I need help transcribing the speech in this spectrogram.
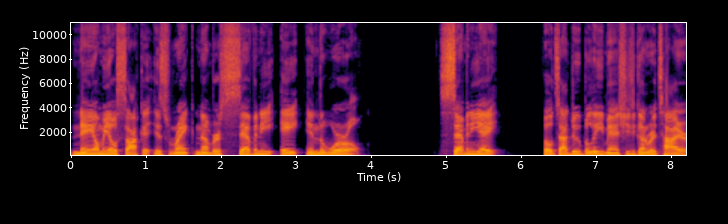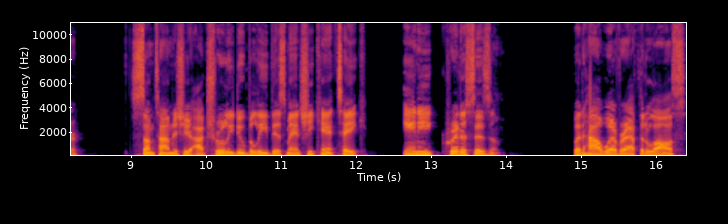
Naomi Osaka is ranked number 78 in the world. 78. Folks, I do believe, man, she's going to retire sometime this year. I truly do believe this, man. She can't take any criticism. But however, after the loss,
